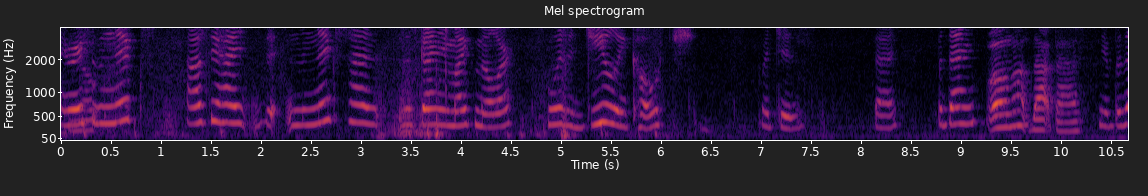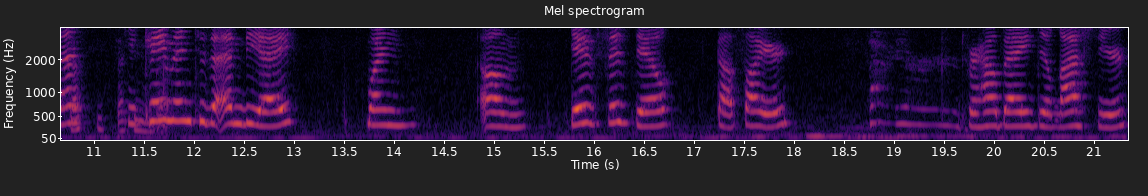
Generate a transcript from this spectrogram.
Alright, so No. the Knicks obviously had the, the Knicks had this guy named Mike Miller, who was a G League coach, which is bad. But then Well, not that bad. yeah, but then the. He came best. into the NBA when um, David Fizdale got fired Fired. For how bad he did last year.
